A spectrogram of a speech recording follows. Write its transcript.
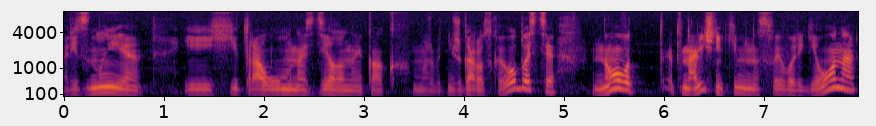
резные и хитроумно сделанные, как, может быть, Нижегородской области, но вот это наличники именно своего региона,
